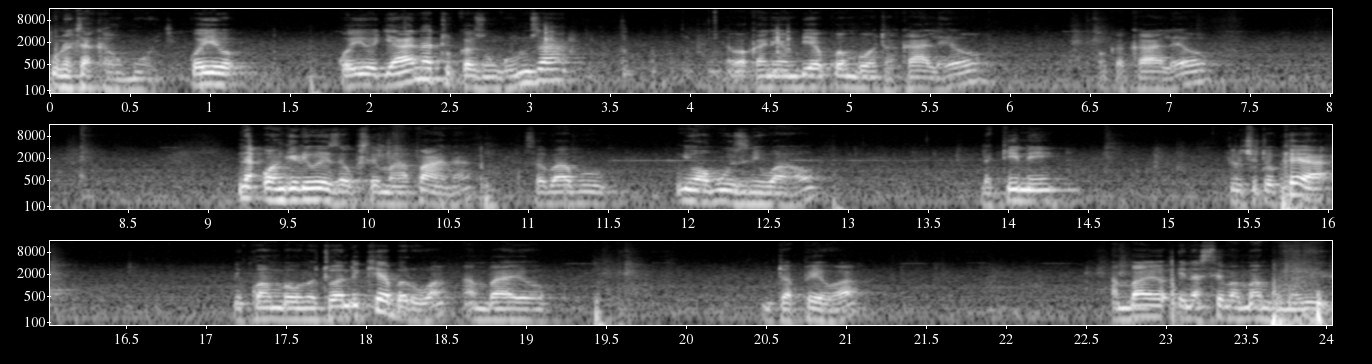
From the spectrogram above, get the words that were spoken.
unataka umoja. Kwa hiyo kwa hiyo jana tukazungumza na wakaniambia kwamba watakaa leo, wakakaa leo na wangeliweza kusema hapana, kwa sababu ni wamuzi ni wao, lakini kilichotokea ni kwamba wametuandikia barua ambayo mtapewa, ambayo inasema mambo mawili,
